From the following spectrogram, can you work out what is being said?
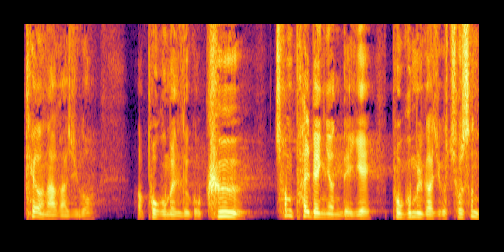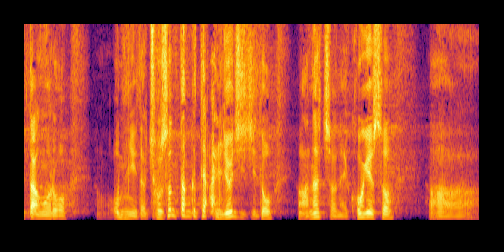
태어나 가지고 복음을 두고 그 1800년대에 복음을 가지고 조선 땅으로 옵니다. 조선 땅 끝에 알려지지도 않았잖아요. 거기에서 아,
